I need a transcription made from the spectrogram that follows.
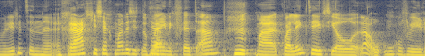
hoe heet het? Een, eh, een graadje, zeg maar. Er zit nog Ja. weinig vet aan. Hm. Maar qua lengte heeft hij al eh, nou, ongeveer,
